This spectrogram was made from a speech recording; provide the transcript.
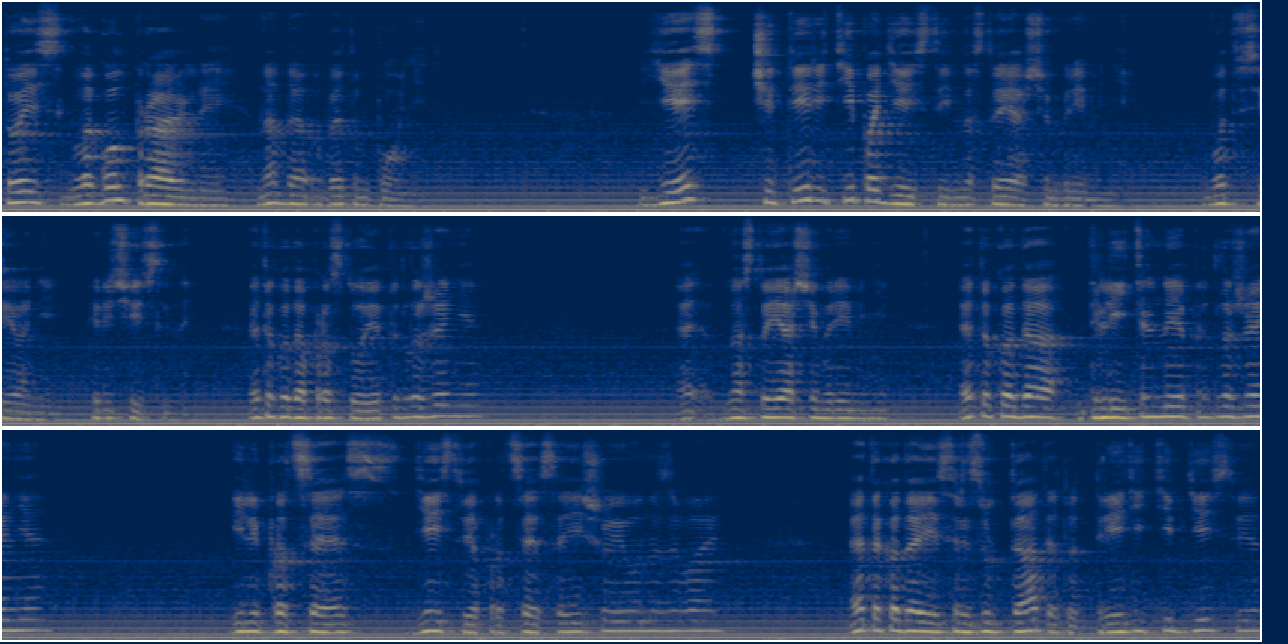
То есть глагол правильный, надо об этом помнить. Есть четыре типа действий в настоящем времени. Вот все они перечислены. Это когда простое предложение, э, в настоящем времени. Это когда длительные предложения или процесс, действие процесса еще его называют. Это когда есть результат, это третий тип действия.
